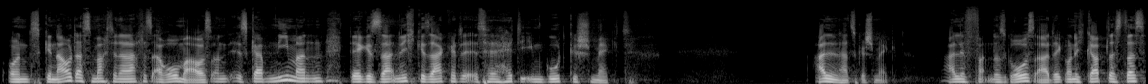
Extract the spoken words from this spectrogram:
Und genau das machte danach das Aroma aus. Und es gab niemanden, der gesa nicht gesagt hätte, es hätte ihm gut geschmeckt. Allen hat's geschmeckt. Alle fanden das großartig. Und ich glaube, dass das,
